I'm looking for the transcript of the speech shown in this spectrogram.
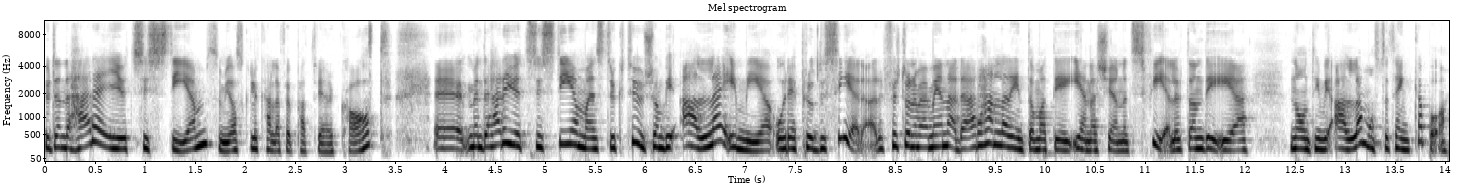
Utan det här är ju ett system som jag skulle kalla för patriarkat. Eh, men det här är ju ett system och en struktur som vi alla är med och reproducerar. Förstår ni vad jag menar? Det här handlar inte om att det är ena könets fel utan det är någonting vi alla måste tänka på.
